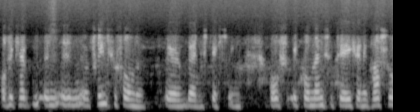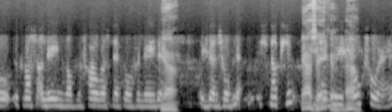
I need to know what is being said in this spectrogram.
Of ik heb een, een, een vriend gevonden uh, bij de stichting. Of ik kom mensen tegen en ik was, zo, ik was alleen, want mijn vrouw was net overleden. Ja ik ben zo blij. Snap je? Ja, zeker. Daar doe je het ook voor, hè?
